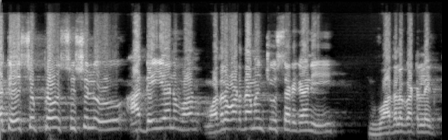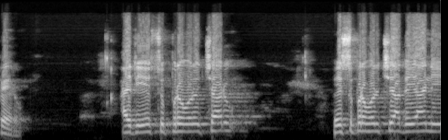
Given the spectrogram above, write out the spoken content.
అయితే యేసుప్రభు శిష్యులు ఆ దెయ్యాన్ని వదలగొడదామని చూస్తారు కానీ వదలగొట్టలేకపోయారు. అయితే యేసుప్రభు వారు వచ్చారు. యేసుప్రభు వారు వచ్చి ఆ దెయ్యాన్ని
